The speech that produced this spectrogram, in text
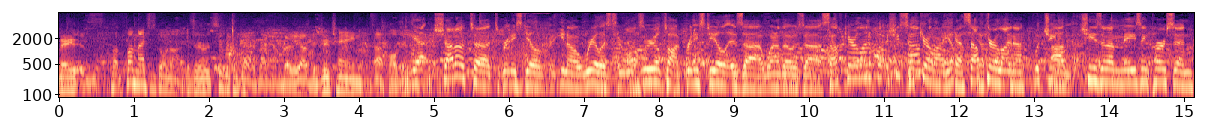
very fun, fun matches going on because they're super competitive right now. But yeah, the Drew Chang, uh, Paul Jensen. Yeah, shout out to, to Brittany Steele. You know, realist, real talk. Brittany Steele is uh, one of those uh, South Carolina players. She's South Carolina, yep. Yeah, South That's Carolina. With Gino. Um, she's an amazing person.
